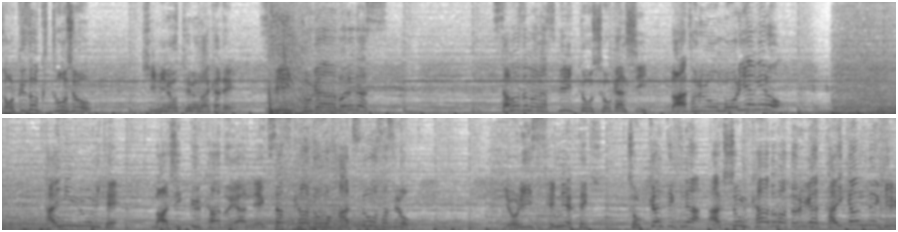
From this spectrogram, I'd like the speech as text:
続々登場。君の手の中でスピリットが暴れ出す。さまざまなスピリットを召喚しバトルを盛り上げろ。タイミングを見てマジックカードやネクサスカードを発動させろ。より戦略的直感的なアクションカードバトルが体感できる。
